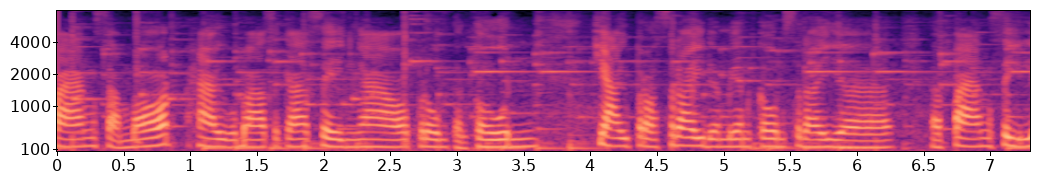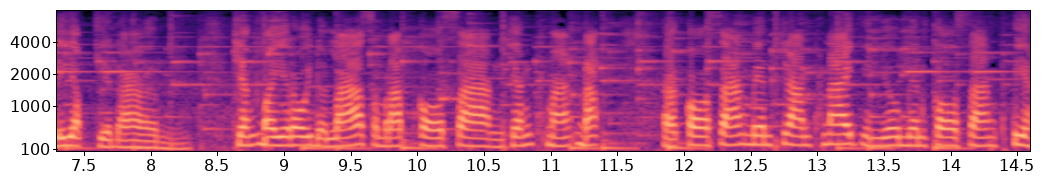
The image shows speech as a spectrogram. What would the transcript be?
ប៉ាងសាម៉តហៅឧបាសិកាសេងងោព្រមទាំងកូនចៅប្រុសស្រីដែលមានកូនស្រីប៉ាងស៊ីលៀបជាដើមអញ្ចឹង300ដុល្លារសម្រាប់កសាងអញ្ចឹងថ្មដាក់ កសាងមានច្រើនផ្នែកញោមមានកសាងផ្ទះ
